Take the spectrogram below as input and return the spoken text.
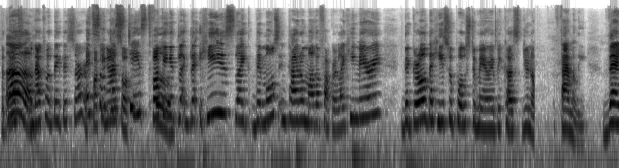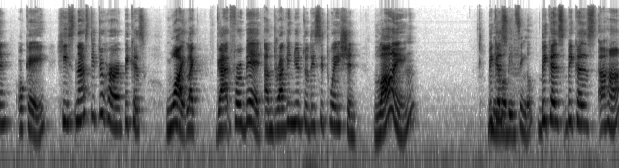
But that's Ugh. that's what they deserve. It's so fucking asshole. distasteful. Fucking it like that. He's like the most entitled motherfucker. Like he married the girl that he's supposed to marry because you know family. Then okay, he's nasty to her because why? Like God forbid, I'm dragging you into this situation, lying. Because Because being single. because because uh huh.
